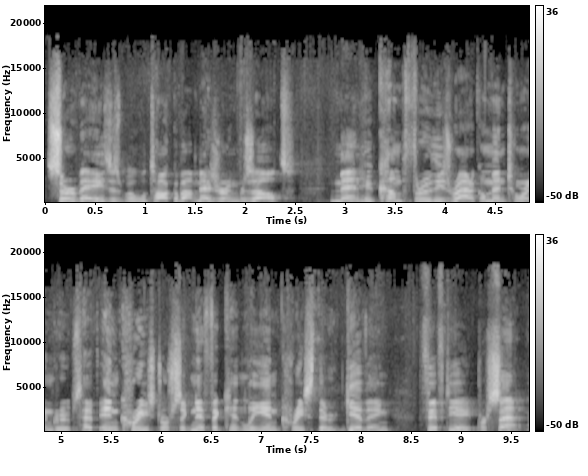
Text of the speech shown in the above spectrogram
Surveys, as we'll talk about measuring results, men who come through these radical mentoring groups have increased or significantly increased their giving 58%.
